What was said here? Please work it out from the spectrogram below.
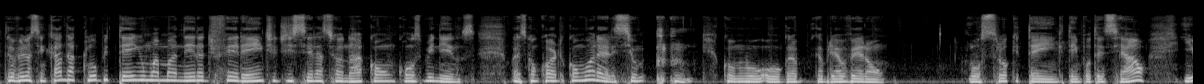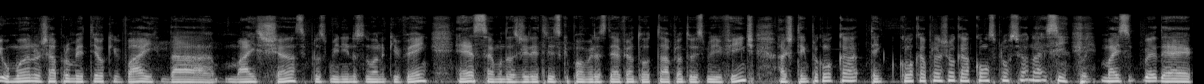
Então eu vejo assim, cada clube tem uma maneira diferente de se relacionar com, com os meninos. Mas concordo com o Morelli, se o, como o Gabriel Veron mostrou que tem, que tem potencial e o Mano já prometeu que vai dar mais chance para os meninos no ano que vem. Essa é uma das diretrizes que o Palmeiras deve adotar para 2020. Acho que tem, pra colocar, tem que colocar para jogar com os profissionais, sim. Mas é,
